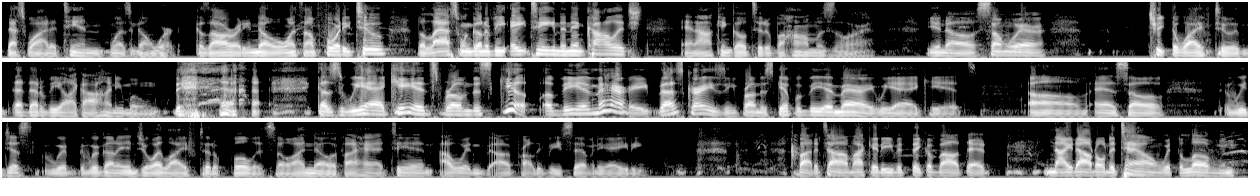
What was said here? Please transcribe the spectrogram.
That's why the 10 wasn't to work because I already know once I'm 42, the last one to be 18 and in college, and I can go to the Bahamas or, you know, somewhere treat the wife to that, that'll be like our honeymoon because we had kids from the skip of being married that's crazy from the skip of being married we had kids um, and so we just we're we're gonna enjoy life to the fullest. So I know if I had ten, I wouldn't. I'd probably be 70, 80. By the time I could even think about that night out on the town with the loved one.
